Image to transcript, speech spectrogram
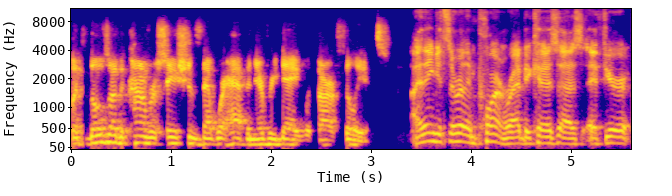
but those are the conversations that we're having every day with our affiliates. I think it's really important, right? Because as if you're,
